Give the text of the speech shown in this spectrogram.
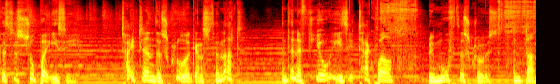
this is super easy. Tighten the screw against the nut, and then a few easy tack welds, remove the screws and done.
